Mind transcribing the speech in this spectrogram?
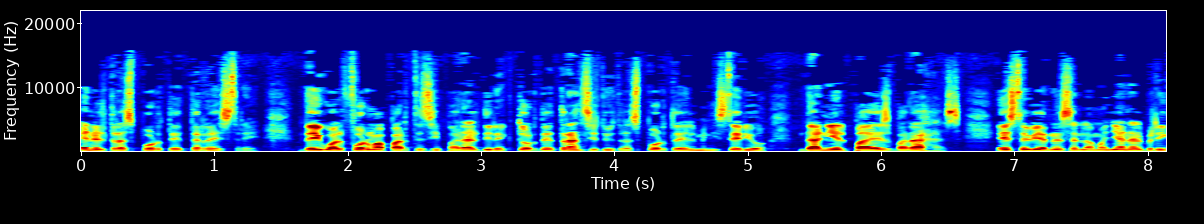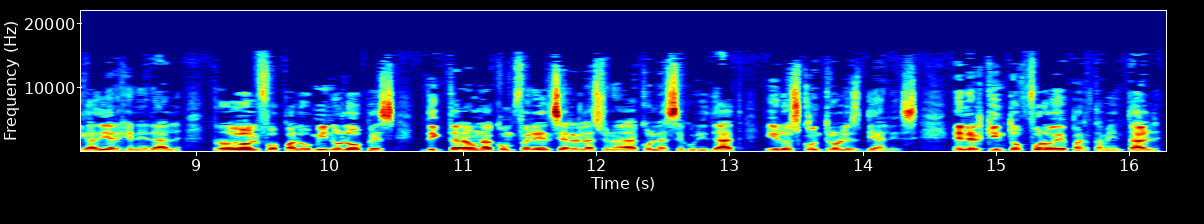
en el transporte terrestre. De igual forma participará el director de Tránsito y Transporte del Ministerio, Daniel Páez Barajas. Este viernes en la mañana el brigadier general Rodolfo Palomino López dictará una conferencia relacionada con la seguridad y los controles viales. En el quinto foro departamental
